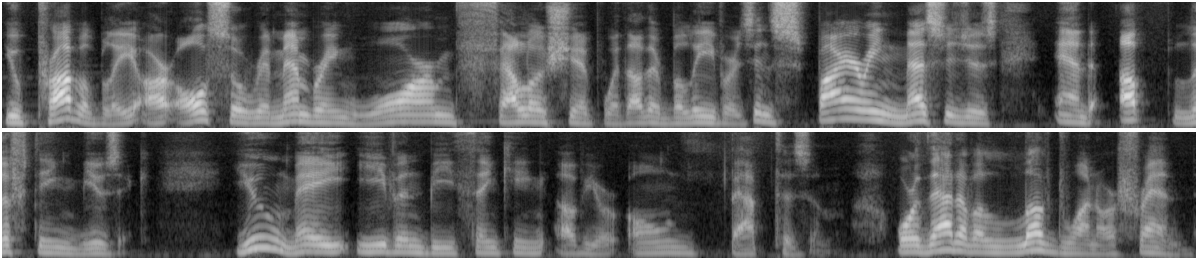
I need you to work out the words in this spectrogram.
You probably are also remembering warm fellowship with other believers, inspiring messages, and uplifting music. You may even be thinking of your own baptism or that of a loved one or friend.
